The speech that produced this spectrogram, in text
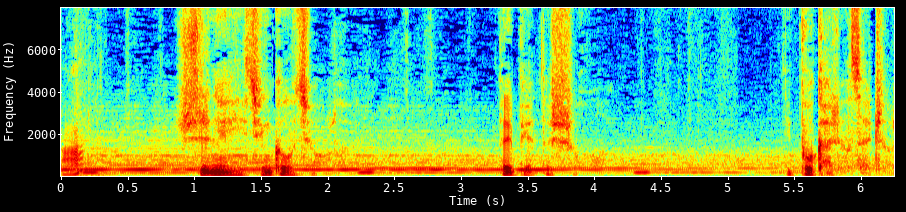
啊？十年已经够久了，被贬的是我，你不该留在这里。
